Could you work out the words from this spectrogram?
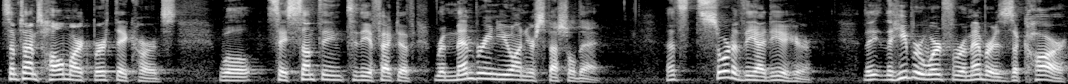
Sometimes Hallmark birthday cards will say something to the effect of remembering you on your special day. That's sort of the idea here. The, the Hebrew word for remember is zakar,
